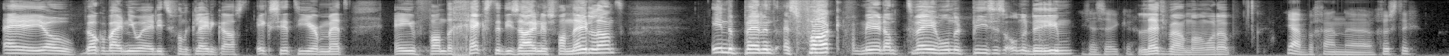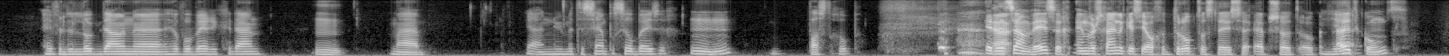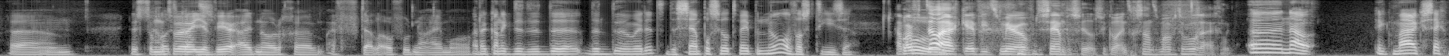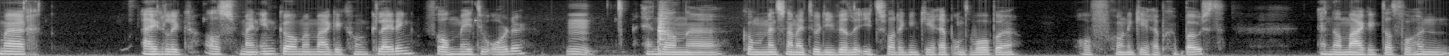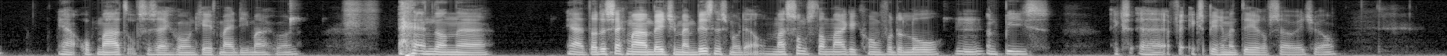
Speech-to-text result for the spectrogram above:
Hey yo, welkom bij een nieuwe editie van de Kledingkast. Ik zit hier met een van de gekste designers van Nederland. Independent as fuck. Meer dan 200 pieces onder de riem. Jazeker. Ledgebound man, what up? Ja, we gaan eh, rustig. Even de lockdown, eh, heel veel werk gedaan. Mm. Maar ja, nu met de sample sale bezig. Mhm. Pas erop. Ja, Ja. dit is aanwezig. En waarschijnlijk is hij al gedropt als deze episode ook Ja. uitkomt. Ehm, dus dan moeten we kans. je weer uitnodigen. Even vertellen over hoe het nou eenmaal... Maar dan kan ik de, de, de, de, de, hoe heet het? De sample sale 2.0 alvast teasen. Ja, maar Oh. vertel eigenlijk even iets meer over de sample sales. Vind ik wel interessant om over te horen eigenlijk. Eh, nou, ik maak zeg maar eigenlijk als mijn inkomen maak ik gewoon kleding. Vooral made to order. Mm. En dan eh, komen mensen naar mij toe die willen iets wat ik een keer heb ontworpen of gewoon een keer heb gepost. En dan maak ik dat voor hun ja, op maat of ze zeggen gewoon geef mij die maar gewoon. en dan, eh, ja, dat is zeg maar een beetje mijn businessmodel. Maar soms dan maak ik gewoon voor de lol Mhm. een piece, ex- eh, even experimenteren of zo, weet je wel.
